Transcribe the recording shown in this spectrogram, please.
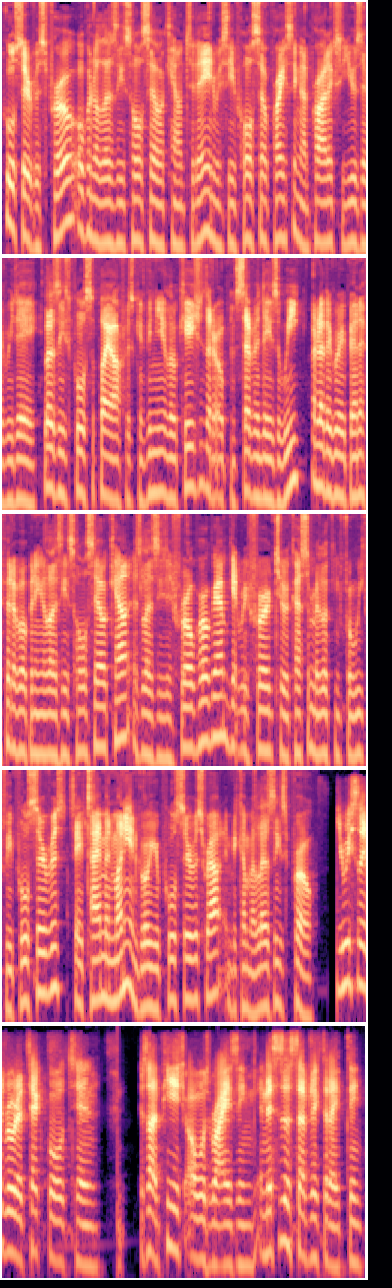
Pool Service Pro. Open a Leslie's wholesale account today and receive wholesale pricing on products you use every day. Leslie's Pool Supply offers convenient locations that are open seven days a week. Another great benefit of opening a Leslie's wholesale account is Leslie's referral program. Get referred to a customer looking for weekly pool service. Save time and money and grow your pool service route and become a Leslie's Pro. You recently wrote a tech bulletin. It's on pH always rising, and this is a subject that I think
